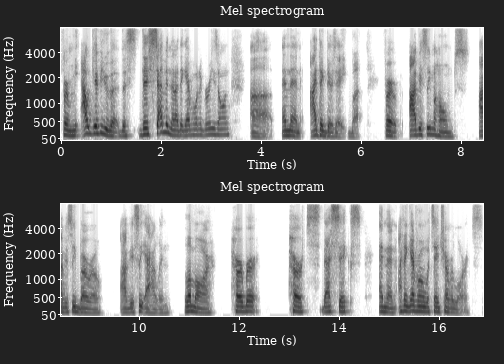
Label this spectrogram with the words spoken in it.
For me, I'll give you the this there's seven that I think everyone agrees on. Uh, and then I think there's eight, but for obviously Mahomes, obviously Burrow, obviously Allen, Lamar, Herbert, Hurts, that's six. And then I think everyone would say Trevor Lawrence,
